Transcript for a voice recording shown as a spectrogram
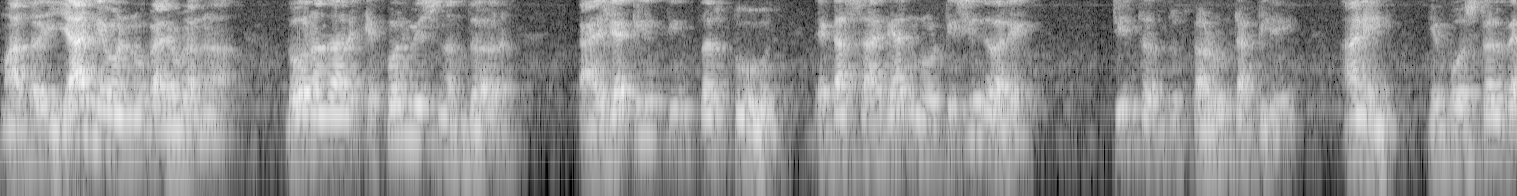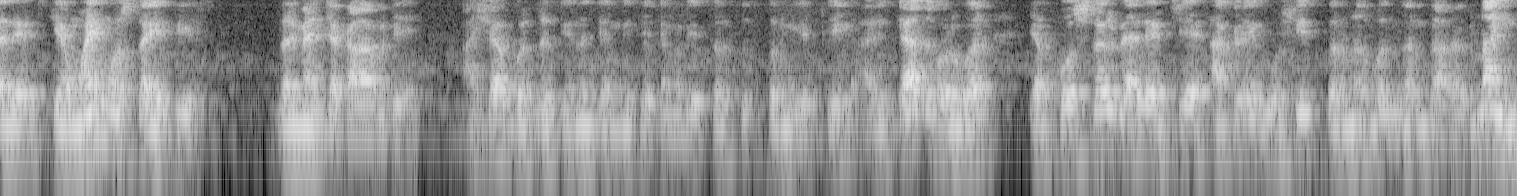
मात्र या निवडणूक आयोगानं दोन हजार एकोणवीस नंतर कायद्यातली ती तरतूद एका साध्या नोटिसीद्वारे ती तरतूद काढून टाकली आणि हे पोस्टल बॅलेट केव्हाही मोजता येतील दरम्यानच्या काळामध्ये अशा पद्धतीनं त्यांनी त्याच्यामध्ये तरतूद करून घेतली आणि त्याचबरोबर या पोस्टल बॅलेटचे आकडे घोषित करणं बंधनकारक नाही.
